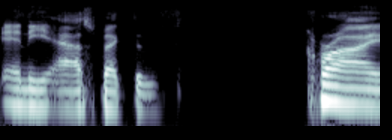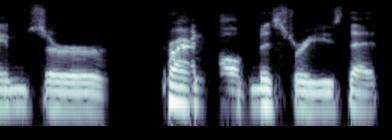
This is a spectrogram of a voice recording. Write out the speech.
any aspect of crimes or trying to solve mysteries that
